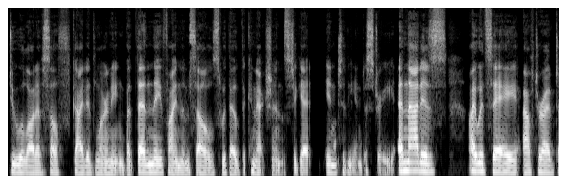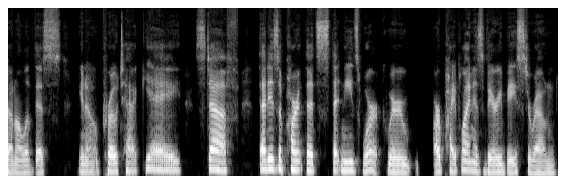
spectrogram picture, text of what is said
do a lot of self-guided learning but then they find themselves without the connections to get into the industry and that is i would say after i've done all of this you know pro tech yay stuff that is a part that's that needs work where our pipeline is very based around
